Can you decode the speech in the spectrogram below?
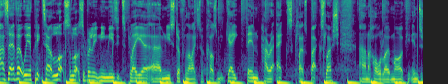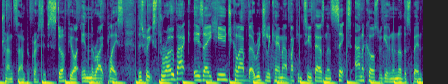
As ever, we have picked out lots and lots of brilliant new music to play you. Um, new stuff from the likes of Cosmic Gate, Phynn, Para X, Claus Backslash, and a whole load more. If you're into trance and progressive stuff, you are in the right place. This week's throwback is a huge collab that originally came out back in 2006, and of course, we're giving another spin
